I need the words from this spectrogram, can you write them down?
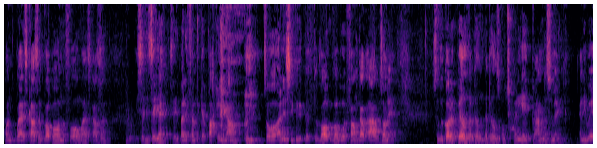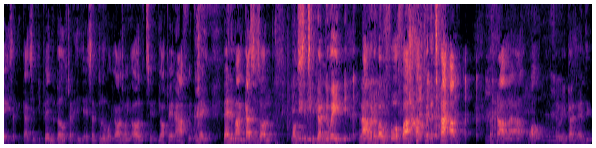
where's Gazza? Robbo on the phone. Where's Gazza? He said he's here. He said better time to get back here now. so honestly, the, the, the Robbo found out that I was on it. So they got a bill. The bill, the bill's about twenty eight grand or something. Anyway, he said, you're paying the bill. 20. He said, I don't know what yours. I want yours. You're paying half of it to me. Bear in mind, Gaz is on about 60 grand a week, and I'm on about four or five at the time. And I'm like, "Ah, what? Anyway, Gaz ended,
